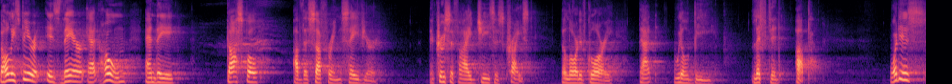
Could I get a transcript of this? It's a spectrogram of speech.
The Holy Spirit is there at home, and the gospel of the suffering Savior the crucified Jesus Christ, the Lord of glory, that will be lifted up. What is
